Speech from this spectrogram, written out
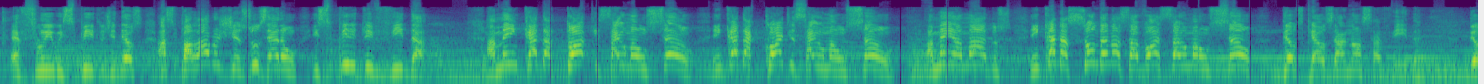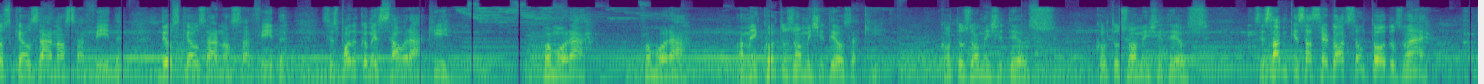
é, fluir o Espírito de Deus. As palavras de Jesus eram espírito e vida. Amém? Em cada toque sai uma unção, em cada acorde sai uma unção. Amém, amados? Em cada som da nossa voz sai uma unção. Deus quer usar a nossa vida. Deus quer usar a nossa vida. Deus quer usar a nossa vida. Vocês podem começar a orar aqui? Vamos orar? Vamos orar? Amém? Quantos homens de Deus aqui? Quantos homens de Deus? Quantos homens de Deus? Vocês sabem que sacerdotes são todos, não é?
